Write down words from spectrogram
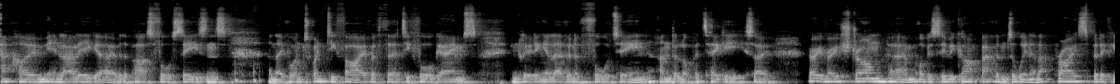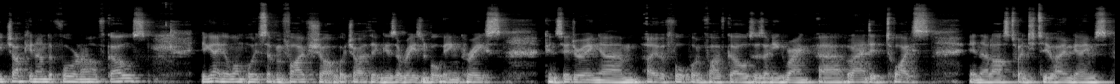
at home in La Liga over the past four seasons, and they've won 25 of 34 games, including 11 of 14 under Lopetegui. So very, very strong. Um, obviously, we can't back them to win at that price, but if you chuck in under four and a half goals, you're getting a 1.75 shot, which I think is a reasonable increase considering um, over 4.5 goals has only rank, uh, landed twice in their last 22 home games.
